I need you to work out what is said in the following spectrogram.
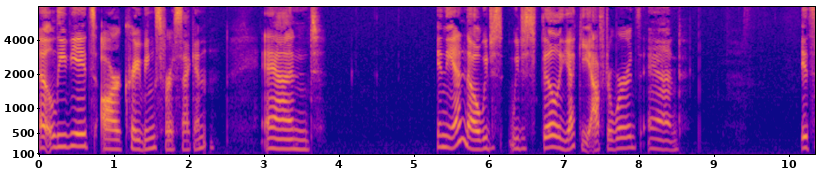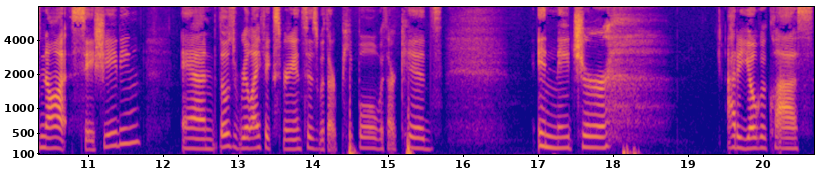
It alleviates our cravings for a second. And in the end though, we just we just feel yucky afterwards and it's not satiating and those real life experiences with our people, with our kids, in nature, at a yoga class,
